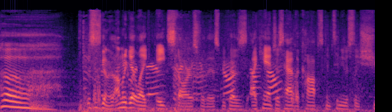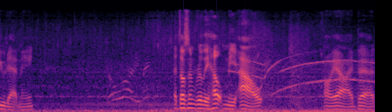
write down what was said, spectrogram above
oh. this is gonna, I'm gonna get like eight stars for this because I can't just have the cops continuously shoot at me. That doesn't really help me out. Oh yeah, I bet.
